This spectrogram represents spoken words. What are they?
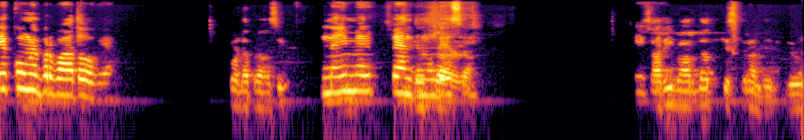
ਇੱਕ ਉਵੇਂ ਬਰਬਾਦ ਹੋ ਗਿਆ। ਤੁਹਾਡਾ ਭਰਾ ਸੀ? ਨਹੀਂ ਮੇਰੇ ਭੈਣ ਦੇ ਮੁੰਡੇ ਸੀ। ਸਾਰੀ ਵਾਰਦਾਤ ਕਿਸ ਤਰ੍ਹਾਂ ਦੇਖਦੇ ਹੋ?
